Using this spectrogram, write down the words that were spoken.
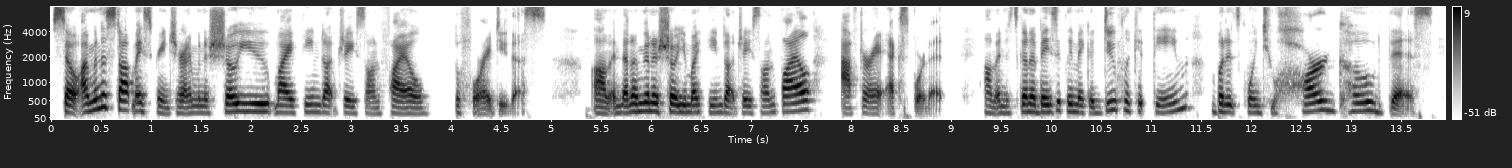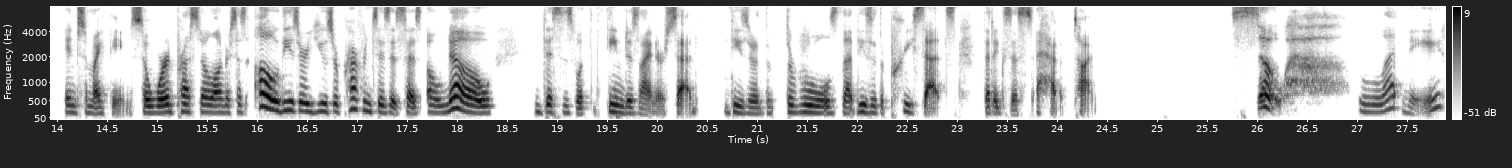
So I'm going to stop my screen share. I'm going to show you my theme.json file before I do this. Um, and then I'm going to show you my theme.json file after I export it. Um, and it's going to basically make a duplicate theme, but it's going to hard code this into my theme. So WordPress no longer says, oh, these are user preferences. It says, oh no, this is what the theme designer said. These are the, the rules that these are the presets that exist ahead of time. So let me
